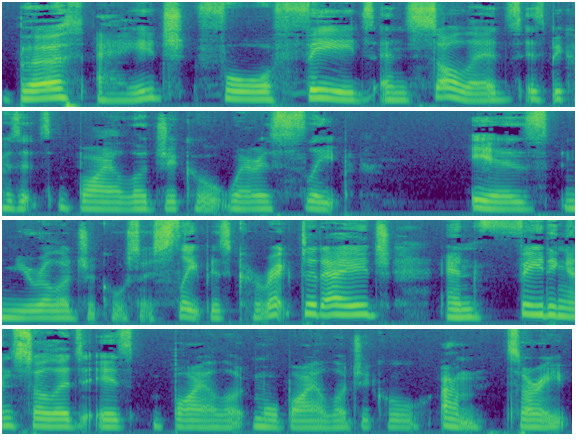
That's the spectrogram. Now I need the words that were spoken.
birth age for feeds and solids is because it's biological whereas sleep is neurological. So sleep is corrected age and feeding and solids is bio- more biological. Um, sorry,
